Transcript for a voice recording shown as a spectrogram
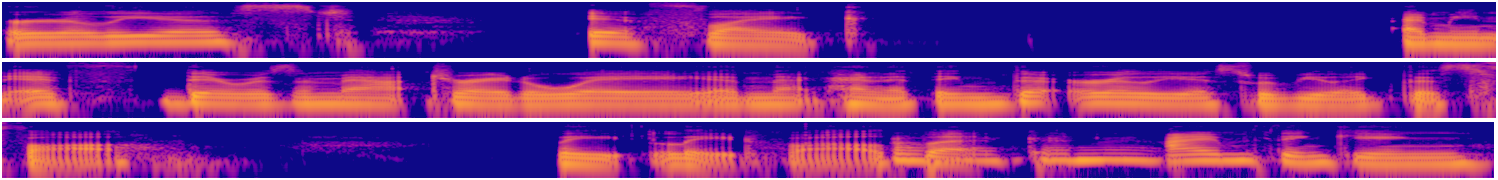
earliest, if like, I mean, if there was a match right away and that kind of thing, the earliest would be like this fall, late late fall. Oh but. I'm thinking,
